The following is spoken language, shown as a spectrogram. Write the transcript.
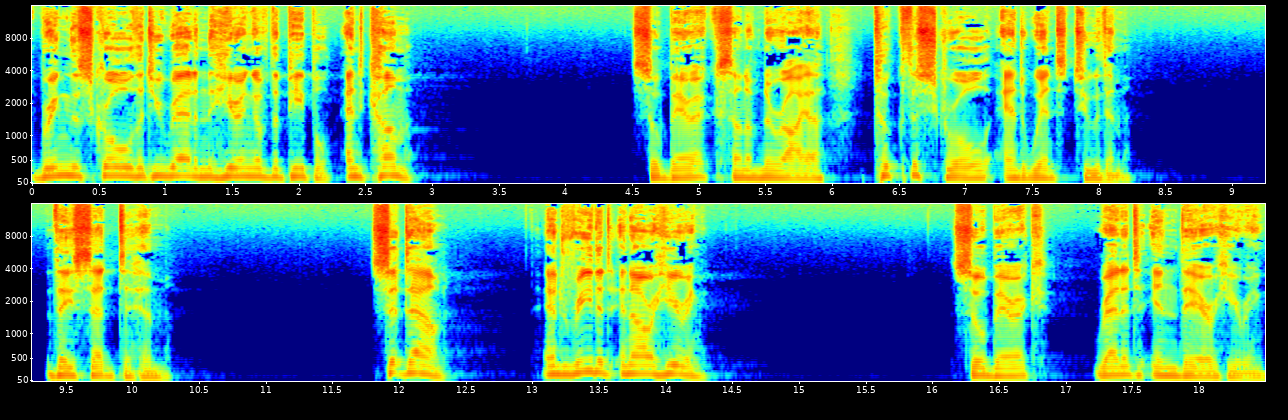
Bring the scroll that you read in the hearing of the people, and come. So Baruch son of Neriah took the scroll and went to them. They said to him, Sit down and read it in our hearing. So Baruch read it in their hearing.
